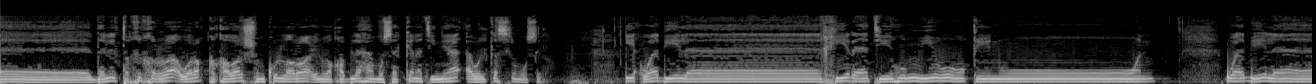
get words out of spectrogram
آه، دليل ترقيق الراء ورقق ورش كل راء وقبلها مسكنة ياء أو الكسر موصلة. وبالآخرة هم يوقنون. وبالآخرة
